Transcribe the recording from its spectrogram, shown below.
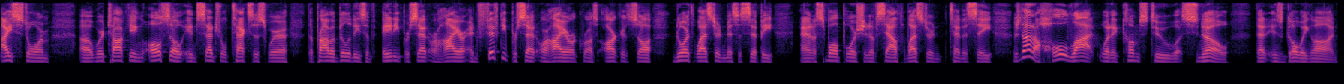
ice storm. Uh, we're talking also in central Texas where the probabilities of 80% or higher and 50% or higher across Arkansas, northwestern Mississippi, and a small portion of southwestern Tennessee. There's not a whole lot when it comes to uh, snow that is going on.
